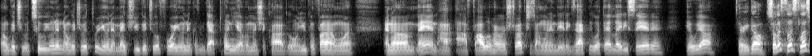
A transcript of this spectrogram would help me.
Don't get you a two unit. Don't get you a three unit. Make sure you get you a four unit because we got plenty of them in Chicago and you can find one. And um, man, I, I followed her instructions. I went and did exactly what that lady said, and here we are. There we go. So let's let's let's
